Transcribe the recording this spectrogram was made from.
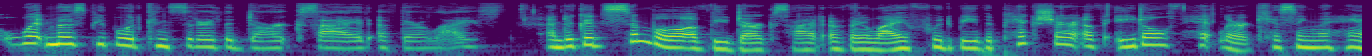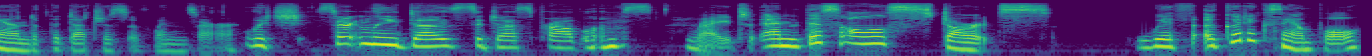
what most people would consider the dark side of their life. And a good symbol of the dark side of their life would be the picture of Adolf Hitler kissing the hand of the Duchess of Windsor. Which certainly does suggest problems. Right. And this all starts with a good example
